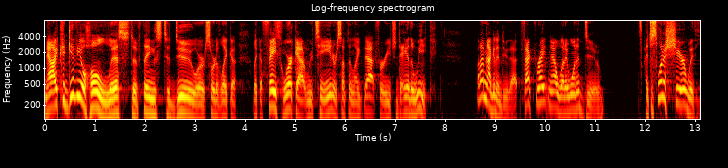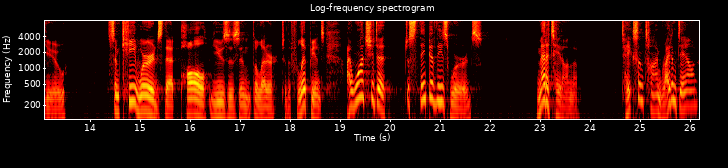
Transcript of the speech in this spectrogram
Now, I could give you a whole list of things to do, or sort of like a, like a faith workout routine or something like that for each day of the week. But I'm not going to do that. In fact, right now, what I want to do, I just want to share with you some key words that Paul uses in the letter to the Philippians. I want you to just think of these words, meditate on them, take some time, write them down,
